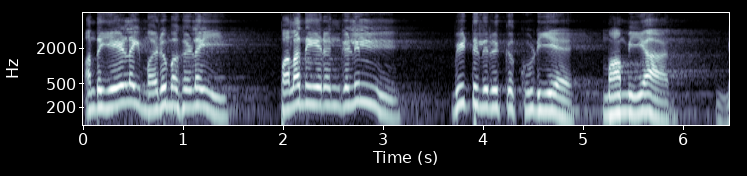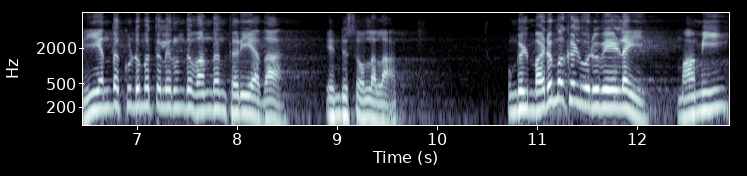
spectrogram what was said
அந்த ஏழை மருமகளை பல நேரங்களில் வீட்டில் இருக்கக்கூடிய மாமியார் நீ எந்த குடும்பத்திலிருந்து வந்தன் தெரியாதா? என்று சொல்லலாம். உங்கள் மருமகள் ஒருவேளை மாமி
